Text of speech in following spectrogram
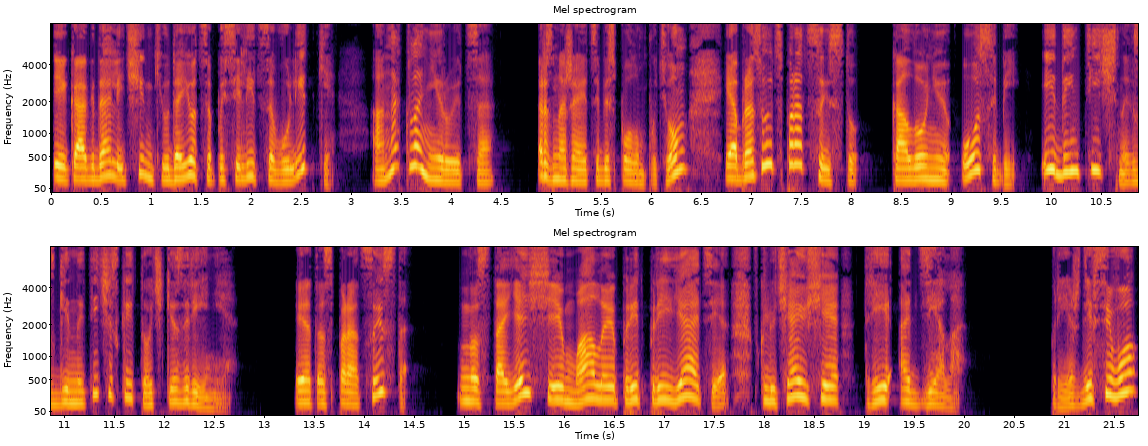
и когда личинке удается поселиться в улитке, она клонируется, размножается бесполым путем и образует спороцисту, колонию особей, идентичных с генетической точки зрения. Эта спороциста Настоящее малое предприятие, включающее три отдела. Прежде всего,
